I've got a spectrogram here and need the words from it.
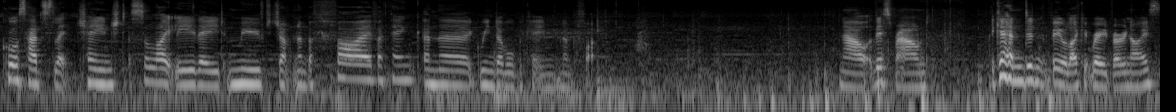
Course had changed slightly, they'd moved jump number five I think and the green double became number five. Now this round, again didn't feel like it rode very nice.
